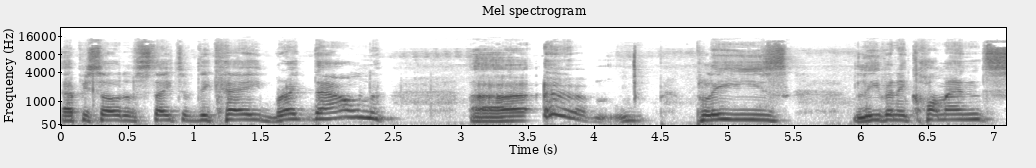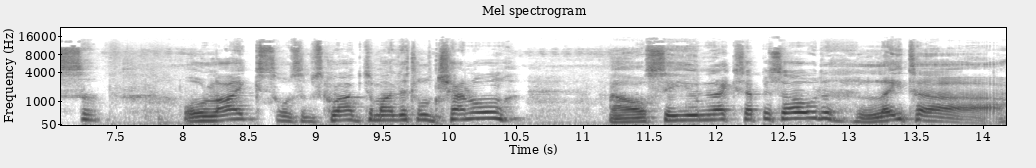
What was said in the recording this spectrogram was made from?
episode of State of Decay Breakdown. Uh, please leave any comments or likes or subscribe to my little channel. I'll see you in the next episode later.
